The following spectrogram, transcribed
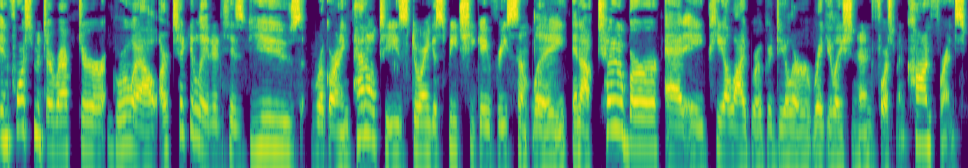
Enforcement Director Grewal articulated his views regarding penalties during a speech he gave recently in October at a PLI broker dealer regulation and enforcement conference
